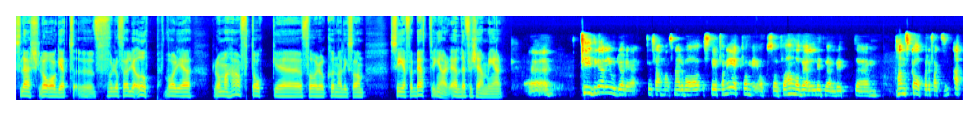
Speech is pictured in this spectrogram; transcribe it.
slash laget eh, för att följa upp vad det är de har haft och eh, för att kunna liksom se förbättringar eller försämringar? Eh, tidigare gjorde jag det tillsammans när det var Stefan Ek var med också för han var väldigt, väldigt... Eh, han skapade faktiskt en app.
